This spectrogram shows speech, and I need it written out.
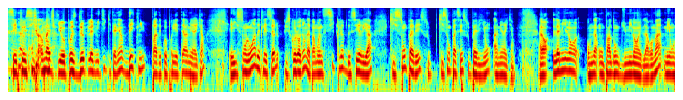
c'est aussi un match qui oppose deux clubs mythiques italiens détenus par des propriétaires américains. Et ils sont loin d'être les seuls, puisqu'aujourd'hui, on a pas moins de six clubs de Serie A qui sont, pavés sous, qui sont passés sous pavillon américain. Alors, la Milan, on, a- on parle donc du Milan et de la Roma, mais on,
